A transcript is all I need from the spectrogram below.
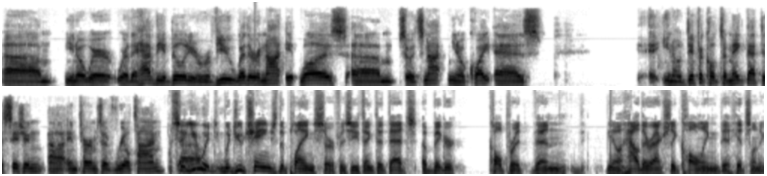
um, you know, where where they have the ability to review whether or not it was. Um, so it's not you know quite as you know difficult to make that decision uh, in terms of real time. So um, you would would you change the playing surface? You think that that's a bigger culprit than you know how they're actually calling the hits on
